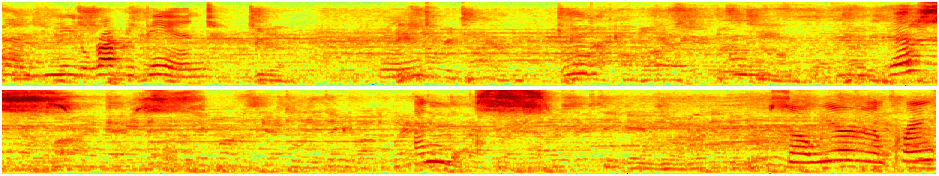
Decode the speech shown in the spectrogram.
And you need a rubber band. And, and, and this and this. So we are gonna prank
